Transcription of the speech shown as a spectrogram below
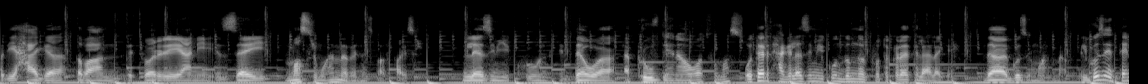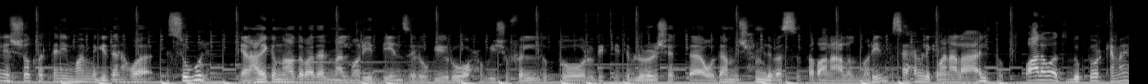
فدي حاجة طبعا بتوري يعني إزاي مصر مهمة بالنسبة لفايزر. لازم يكون الدواء ابروفد هنا أهوت في مصر. وثالث حاجة لازم يكون ضمن البروتوكولات العلاجية. ده جزء مهم الجزء الثاني الشق الثاني المهم جدا هو السهولة. يعني حضرتك النهارده بدل ما المريض بينزل وبيروح وبيشوف الدكتور وبيكتب له روشتة وده مش حمل بس طبعا على المريض بس هي حمل كمان على عائلته وعلى وقت الدكتور كمان.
